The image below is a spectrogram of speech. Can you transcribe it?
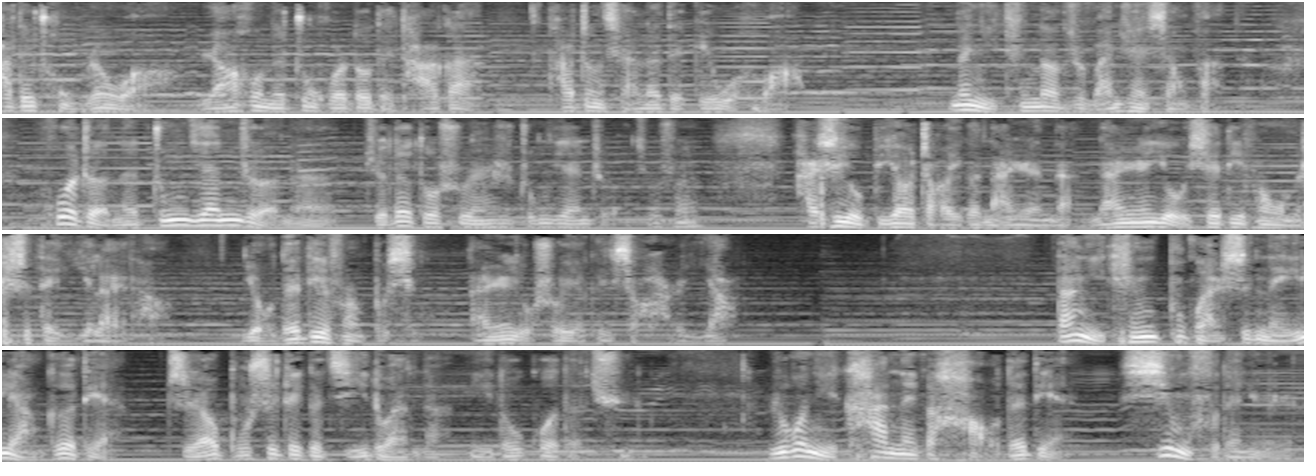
他得宠着我，然后呢，重活都得他干，他挣钱了得给我花。那你听到的是完全相反的，或者呢，中间者呢，绝大多数人是中间者，就是说，还是有必要找一个男人的。男人有些地方我们是得依赖他。有的地方不行，男人有时候也跟小孩一样。当你听，不管是哪两个点，只要不是这个极端的，你都过得去。如果你看那个好的点，幸福的女人，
